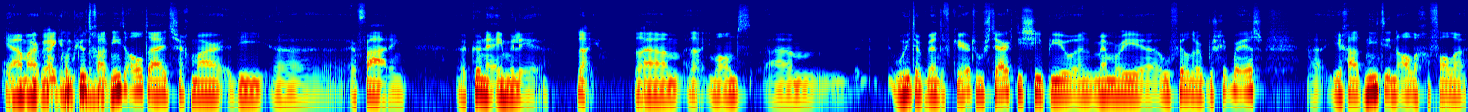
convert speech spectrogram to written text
Ja, maar te compute gaat niet altijd, zeg maar, die eh, ervaring eh, kunnen emuleren. Nee, Ehm, nee. Want ehm, hoe je het ook bent of keert, hoe sterk die CPU en memory, eh, hoeveel er ook beschikbaar is, eh, je gaat niet in alle gevallen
